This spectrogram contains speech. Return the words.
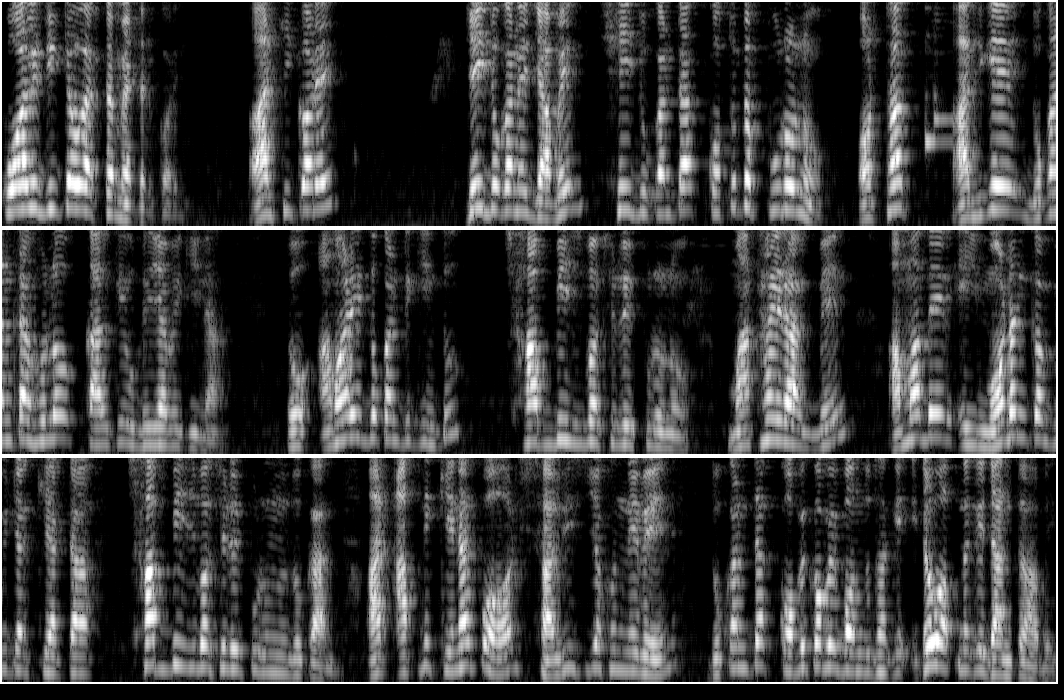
কোয়ালিটিটাও একটা ম্যাটার করে। আর কি করে? যেই দোকানে যাবেন, সেই দোকানটা কতটা পুরনো? অর্থাৎ আজকে দোকানটা হলো, কালকে উঠে যাবে কিনা। তো আমার এই দোকানটি কিন্তু ছাব্বিশ বছরের পুরনো। মাথায় রাখবেন, আমাদের এই মডার্ন কম্পিউটার কেয়ারটা ছাব্বিশ বছরের পুরনো দোকান। আর আপনি কেনার পর সার্ভিস যখন নেবেন, দোকানটা কবে কবে বন্ধ থাকে এটাও আপনাকে জানতে হবে।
